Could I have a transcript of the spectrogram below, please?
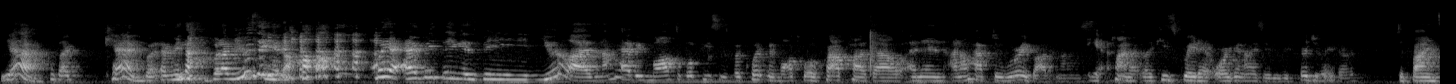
yeah, because I can, but I mean, but I'm using it all. but yeah, everything is being utilized, and I'm having multiple pieces of equipment, multiple crock pots out, and then I don't have to worry about it. And I was Yeah. trying to, like, he's great at organizing the refrigerator to find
